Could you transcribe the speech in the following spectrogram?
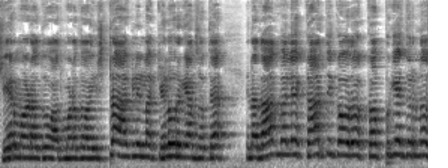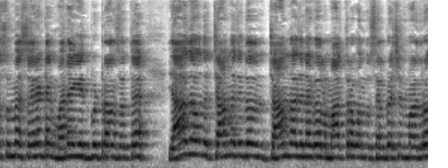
ಶೇರ್ ಮಾಡೋದು, ಅದು ಮಾಡೋದು ಇಷ್ಟ ಆಗಲಿಲ್ಲ ಕೆಲವ್ರಿಗೆ ಅನ್ಸುತ್ತೆ. ಇನ್ನು ಅದಾದಮೇಲೆ ಕಾರ್ತಿಕ್ ಅವರು ಕಪ್ ಗೆದ್ರು ಸುಮ್ಮನೆ ಸೈಲೆಂಟ್ ಆಗಿ ಮನೆಗೆ ಇದ್ಬಿಟ್ರ ಅನ್ಸುತ್ತೆ. ಯಾವುದೋ ಒಂದು ಚಾಮರಾಜನಗರ, ಚಾಮರಾಜನಗರದಲ್ಲಿ ಮಾತ್ರ ಒಂದು ಸೆಲೆಬ್ರೇಷನ್ ಮಾಡಿದ್ರು.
